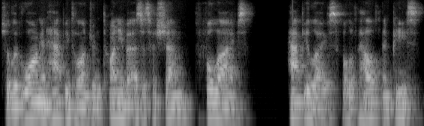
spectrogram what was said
shall live long and happy till 120, but as Hashem, full lives, happy lives, full of health and peace.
